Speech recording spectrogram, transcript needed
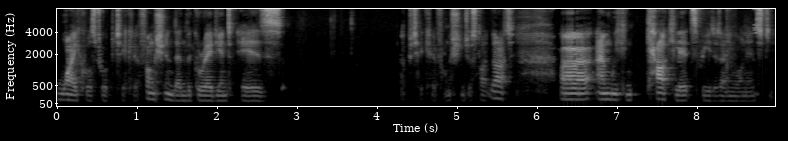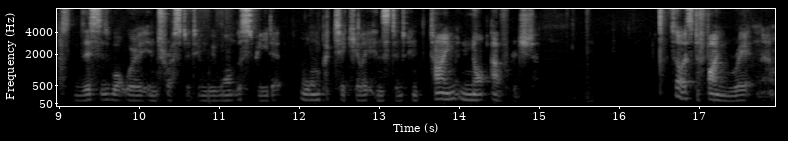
y equals to a particular function, then the gradient is a particular function just like that. Uh, and we can calculate speed at any one instance. This is what we're interested in. We want the speed at one particular instant in time, not averaged. So let's define rate now.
